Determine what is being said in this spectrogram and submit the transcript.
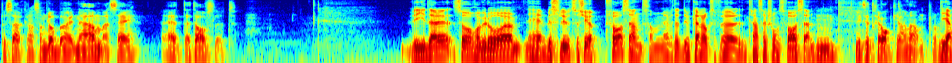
besökarna som då börjar närma sig ett, ett avslut. Vidare så har vi då eh, besluts och köpfasen som jag vet att du kallar också för transaktionsfasen. Mm, lite tråkigare namn på Ja.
